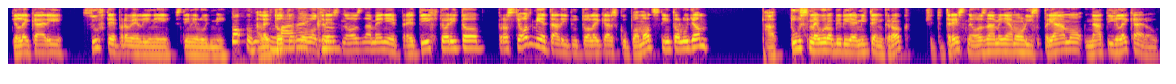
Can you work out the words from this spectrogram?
tí lekári sú v tej prvej línii s tými ľuďmi. No, Ale toto Marek... bolo trestné oznámenie pre tých, ktorí to proste odmietali, túto lekárskú pomoc týmto ľuďom. A tu sme urobili aj my ten krok, že tie trestné oznámenia mohli ísť priamo na tých lekárov.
